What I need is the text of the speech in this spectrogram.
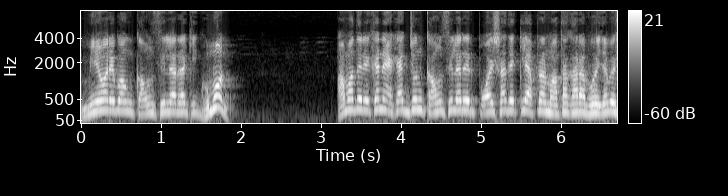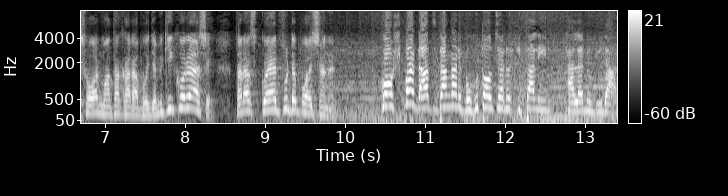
মেয়র এবং কাউন্সিলররা কি ঘুমন? আমাদের এখানে এক একজন কাউন্সিলরের পয়সা দেখলে আপনার মাথা খারাপ হয়ে যাবে সবার মাথা খারাপ হয়ে যাবে। কি করে আসে? তারা স্কোয়ার ফুটে পয়সা নেন। কসবা রাজডাঙ্গার বহুতল যেন ইতালির হেলানো মিলান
